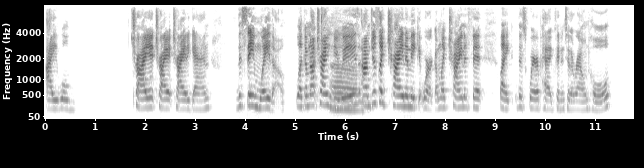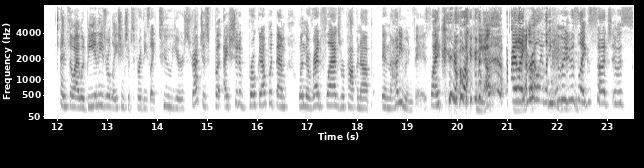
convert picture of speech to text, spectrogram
I will try it, try it, try it again. The same way, though. Like, I'm not trying new ways. Oh. I'm just like trying to make it work. I'm like trying to fit like the square peg fit into the round hole. And so I would be in these relationships for these like two year stretches, but I should have broken up with them when the red flags were popping up in the honeymoon phase. Like, you know, like Yep. I like Yep. really like it was just like such it was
